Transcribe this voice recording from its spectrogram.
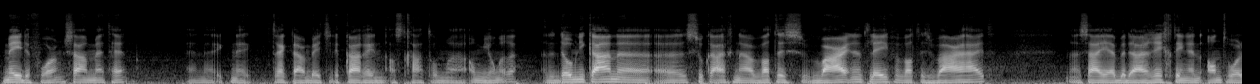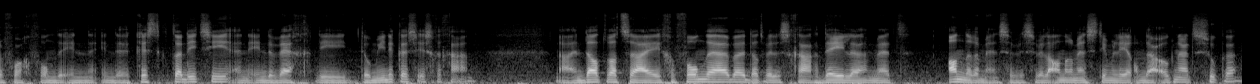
mede vorm samen met hen. En ik, trek daar een beetje de kar in als het gaat om, om jongeren. De Dominicanen uh, zoeken eigenlijk naar wat is waar in het leven, wat is waarheid. Nou, zij hebben daar richting en antwoorden voor gevonden in, in de christelijke traditie en in de weg die Dominicus is gegaan. Nou, en dat wat zij gevonden hebben, dat willen ze graag delen met andere mensen. Ze willen andere mensen stimuleren om daar ook naar te zoeken.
